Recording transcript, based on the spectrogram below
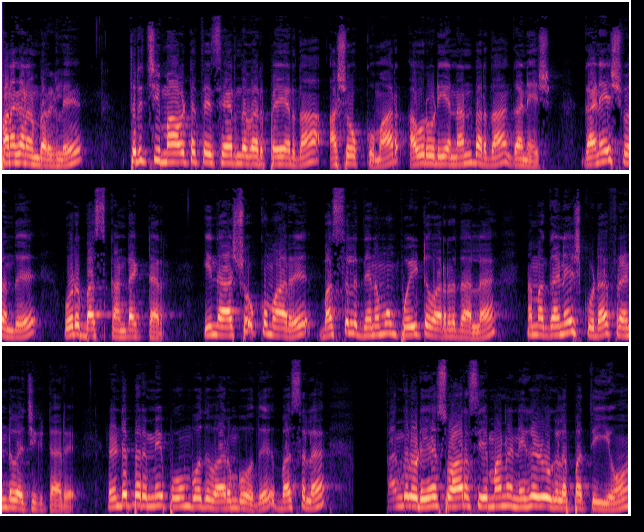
வணக்க நண்பர்களே திருச்சி மாவட்டத்தை சேர்ந்தவர் பெயர் தான் அசோக் குமார் அவருடைய நண்பர் தான் கணேஷ். கணேஷ் வந்து ஒரு பஸ் கண்டக்டர் இந்த அசோக் குமார் பஸ்ஸில் தினமும் போயிட்டு வர்றதால நம்ம கணேஷ் கூட ஃப்ரெண்டு வச்சுக்கிட்டாரு. ரெண்டு பேருமே போகும்போது வரும்போது பஸ்ஸில் தங்களுடைய சுவாரஸ்யமான நிகழ்வுகளை பற்றியும்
